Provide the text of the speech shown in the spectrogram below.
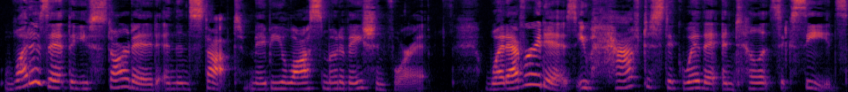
What is it that you started and then stopped? Maybe you lost motivation for it. Whatever it is, you have to stick with it until it succeeds.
